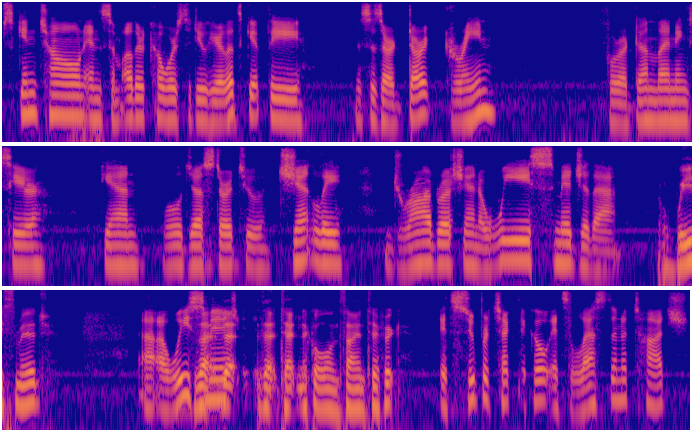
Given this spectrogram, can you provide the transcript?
skin tone and some other colors to do here. Let's get the, this is our dark green for our Dunlendings here. Again, we'll just start to gently dry brush in a wee smidge of that. A wee smidge? Uh, a wee Is that, smidge. that, is that technical and scientific? It's super technical. It's less than a touch.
